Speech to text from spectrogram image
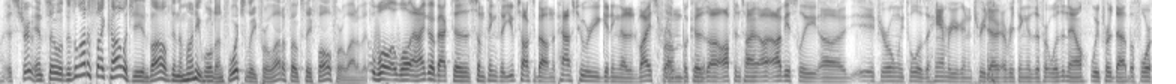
though. It's true. And so there's a lot of psychology involved in the money world. Unfortunately, for a lot of folks, they fall for a lot of it. Well, well, and I go back to some things that you've talked about in the past. Who are you getting that advice from? Yep, Because uh, oftentimes, obviously, uh, if your only tool is a hammer, you're going to treat everything as if it was a nail. We've heard that before.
